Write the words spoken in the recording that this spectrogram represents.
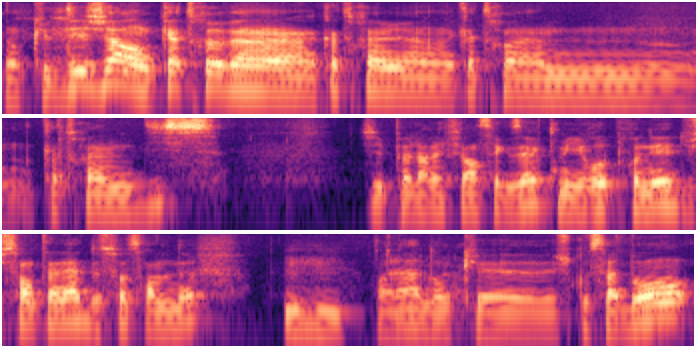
Donc déjà en 80, 81, 80, 90, j'ai pas la référence exacte, mais il reprenait du Santana de 69. Mhm. Voilà, donc euh, je trouve ça bon.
